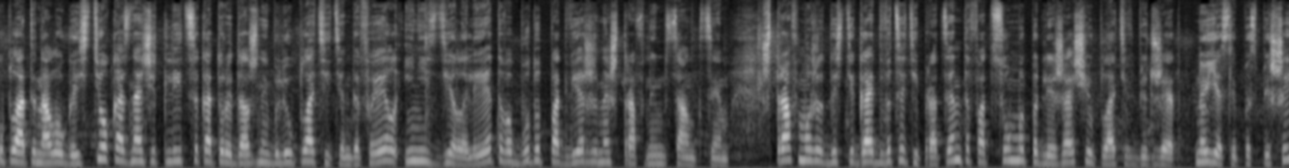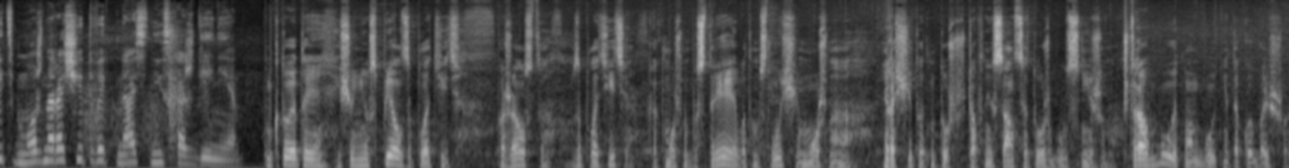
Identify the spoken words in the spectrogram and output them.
уплаты налога истек, а значит лица, которые должны были уплатить НДФЛ и не сделали этого, будут подвержены штрафным санкциям. Штраф может достигать 20% от суммы, подлежащей уплате в бюджет. Но если поспешить, можно рассчитывать на снисхождение. Кто это еще не успел заплатить, пожалуйста, заплатите как можно быстрее. В этом случае можно рассчитывать на то, что штрафные санкции тоже будут снижены. Штраф будет, но он будет не такой большой.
